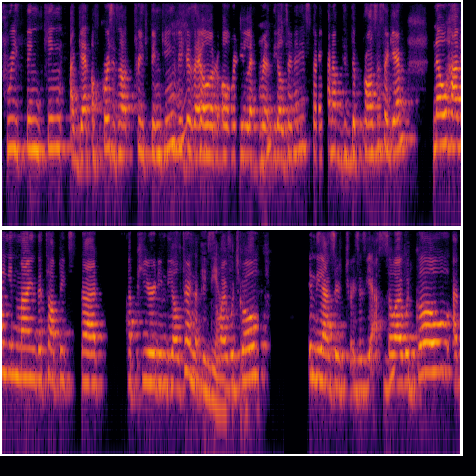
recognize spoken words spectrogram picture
pre-thinking again of course it's not pre-thinking mm-hmm. because i already read mm-hmm. the alternatives but i kind of did the process again now having in mind the topics that appeared in the alternatives so i would go in the answer choices yes mm-hmm. so i would go and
